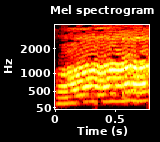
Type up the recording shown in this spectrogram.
قال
